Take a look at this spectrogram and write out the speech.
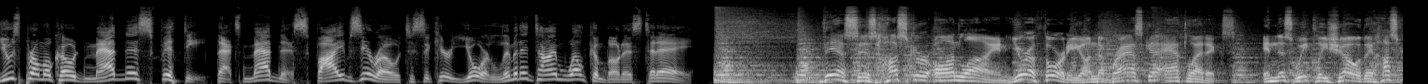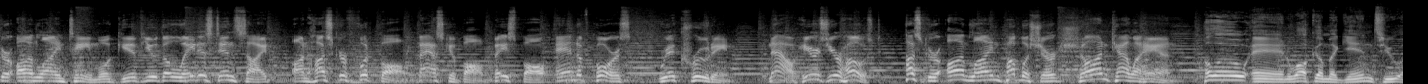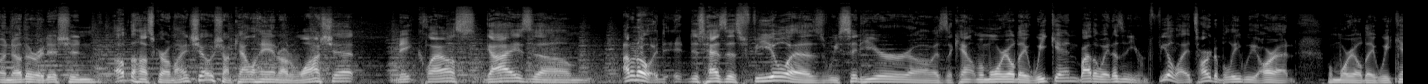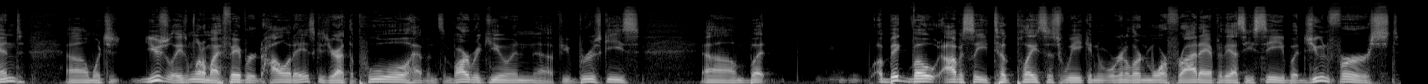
Use promo code MADNESS50, that's MADNESS50, to secure your limited time welcome bonus today. This is Husker Online, your authority on Nebraska athletics. In this weekly show, the Husker Online team will give you the latest insight on Husker football, basketball, baseball, and of course, recruiting. Now, here's your host, Husker Online publisher Sean Callahan. Hello and welcome again to another edition of the Husker Online Show. Sean Callahan, Robin Washut, Nate Clouse. Guys, um, I don't know. It, it, just has this feel as we sit here uh, as the count Memorial Day weekend. By the way, it doesn't even feel like it's hard to believe we are at Memorial Day weekend, um, which usually is one of my favorite holidays because you're at the pool having some barbecuing, a few brewskis. Um, but a big vote obviously took place this week, and we're going to learn more Friday after the SEC. But June 1st,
